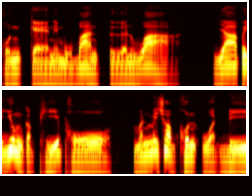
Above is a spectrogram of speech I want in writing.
คนแก่ในหมู่บ้านเตือนว่า อย่าไปยุ่งกับผีโพ มันไม่ชอบคนอวดดี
